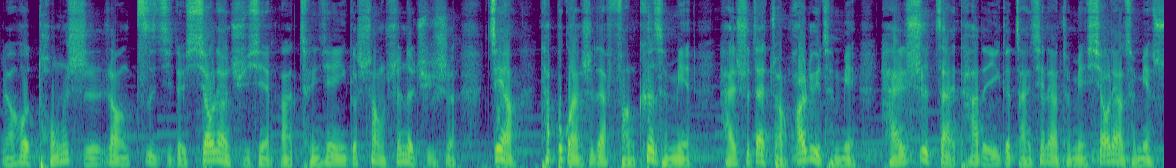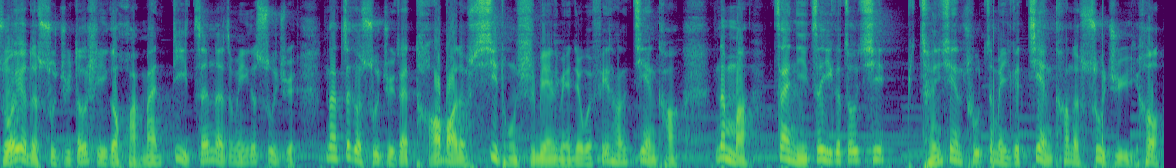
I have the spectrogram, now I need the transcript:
然后同时让自己的销量曲线啊呈现一个上升的趋势。这样，它不管是在访客层面，还是在转化率层面，还是在它的一个展现量层面、销量层面，所有的数据都是一个缓慢递增的这么一个数据。那这个数据在淘宝的系统识别里面。就会非常的健康。那么，在你这一个周期。呈现出这么一个健康的数据以后，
